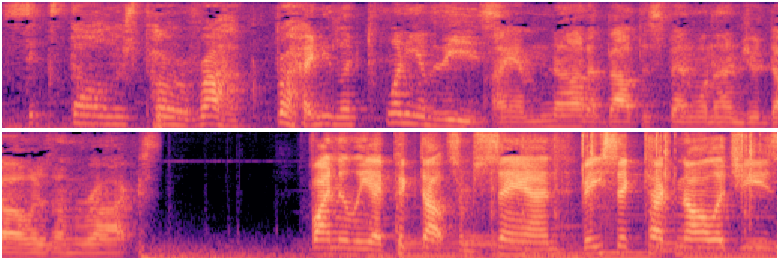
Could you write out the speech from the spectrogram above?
Six dollars per rock. Bro, I need like 20 of these. I am not about to spend $100 on rocks. Finally, I picked out some sand, basic technologies,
